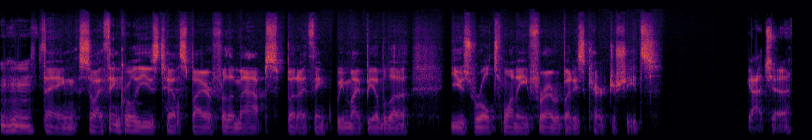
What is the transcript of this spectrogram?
mm-hmm. thing. So I think we'll use Talespire for the maps, but I think we might be able to use Roll 20 for everybody's character sheets. Gotcha.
